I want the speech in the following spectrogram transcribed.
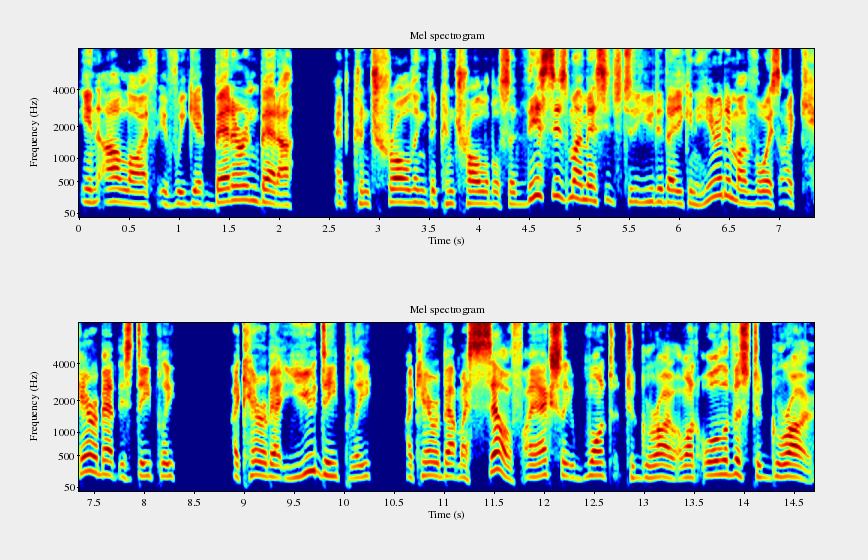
in our life if we get better and better at controlling the controllable. So, this is my message to you today. You can hear it in my voice. I care about this deeply. I care about you deeply. I care about myself. I actually want to grow. I want all of us to grow.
